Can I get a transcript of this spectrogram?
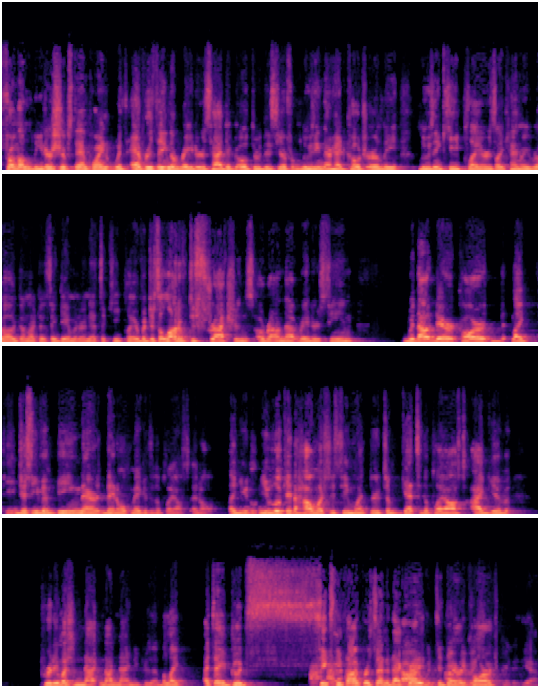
from a leadership standpoint, with everything the Raiders had to go through this year, from losing their head coach early, losing key players like Henry Ruggs, I'm not going to say Damon Arnette's a key player, but just a lot of distractions around that Raiders team. Without Derek Carr, like just even being there, they don't make it to the playoffs at all. Like you, you look at how much this team went through to get to the playoffs. I give pretty much not not 90 percent, but like I'd say a good 65% of that credit would, to Derek Carr. Credit, yeah.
